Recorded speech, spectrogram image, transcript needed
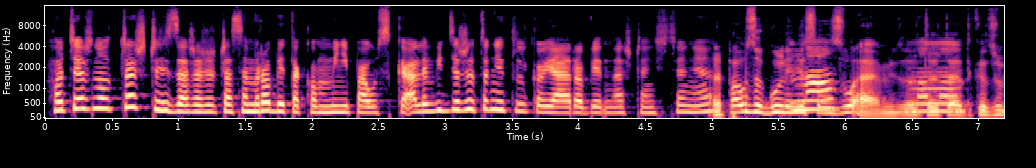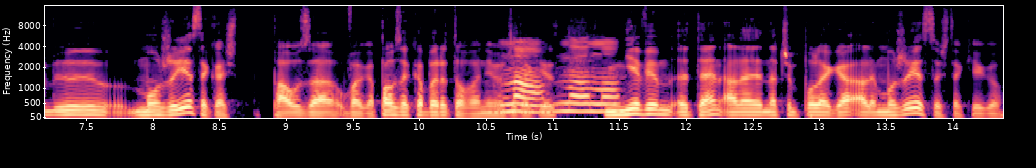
Chociaż no też coś zdarza, że czasem robię taką mini pauzkę, ale widzę, że to nie tylko ja robię na szczęście, nie? Ale pauzy ogólnie nie no. są złe. No, no. Tylko, że, y, może jest jakaś pauza, uwaga, pauza kabaretowa, nie wiem, no, czy tak jest. No, no. Nie wiem ten, ale na czym polega, ale może jest coś takiego.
